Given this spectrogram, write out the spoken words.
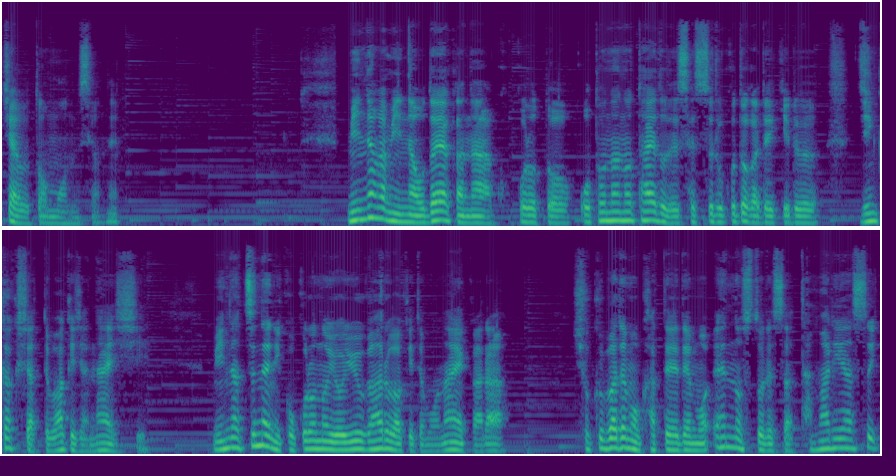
ちゃうと思うんですよね。みんながみんな穏やかな心と大人の態度で接することができる人格者ってわけじゃないし、みんな常に心の余裕があるわけでもないから、職場でも家庭でも縁のストレスは溜まりやすいっ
